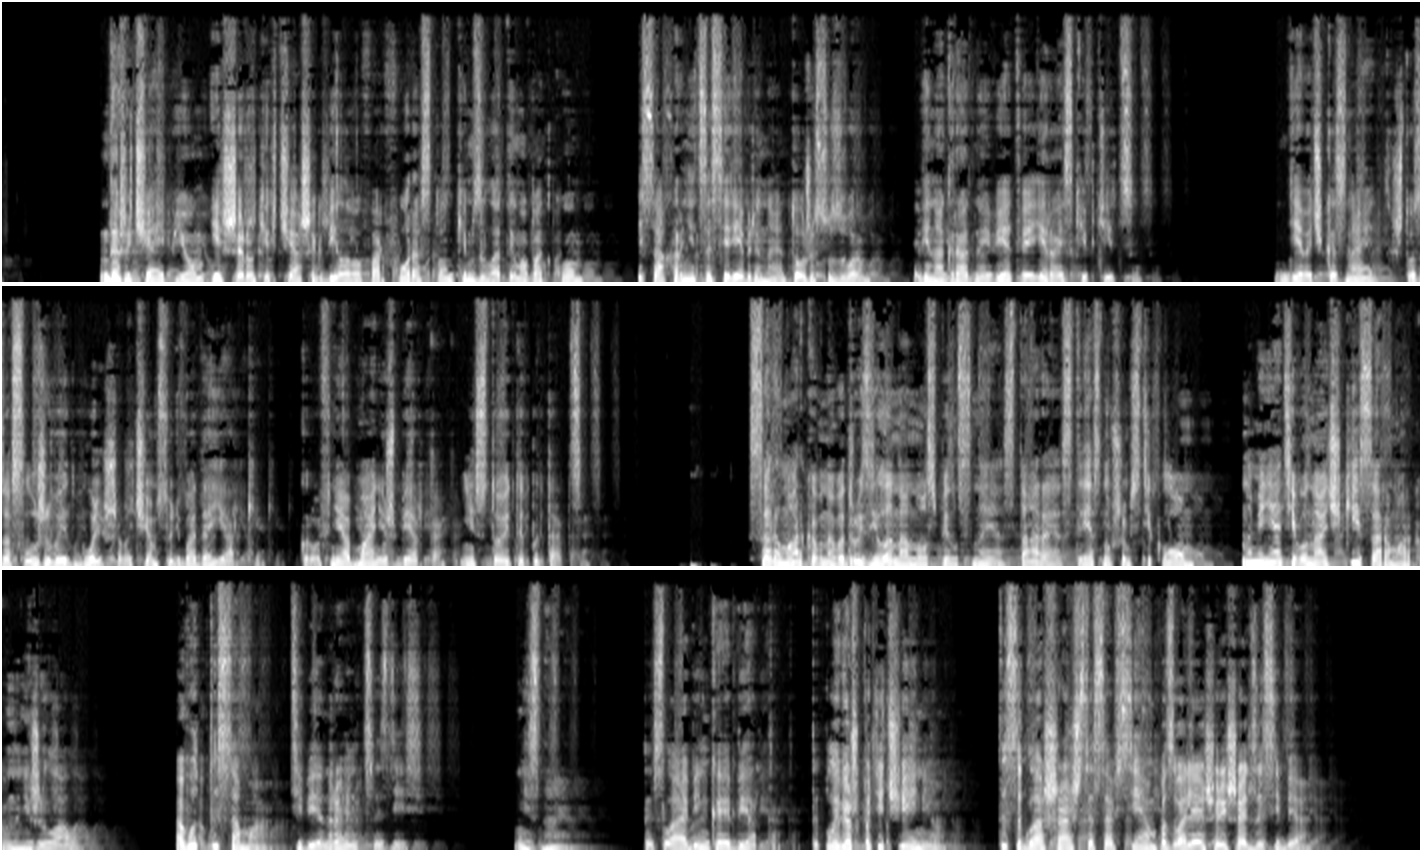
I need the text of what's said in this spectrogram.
Даже чай пьем из широких чашек белого фарфора с тонким золотым ободком, и сахарница серебряная, тоже с узором, виноградные ветви и райские птицы. Девочка знает, что заслуживает большего, чем судьба доярки. Кровь не обманешь, Берта, не стоит и пытаться. Сара Марковна водрузила на нос пенсне, старое, с треснувшим стеклом, но менять его на очки Сара Марковна не желала. А вот ты сама, тебе нравится здесь? Не знаю. Ты слабенькая, Берта. Ты плывешь по течению. Ты соглашаешься со всем, позволяешь решать за себя.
